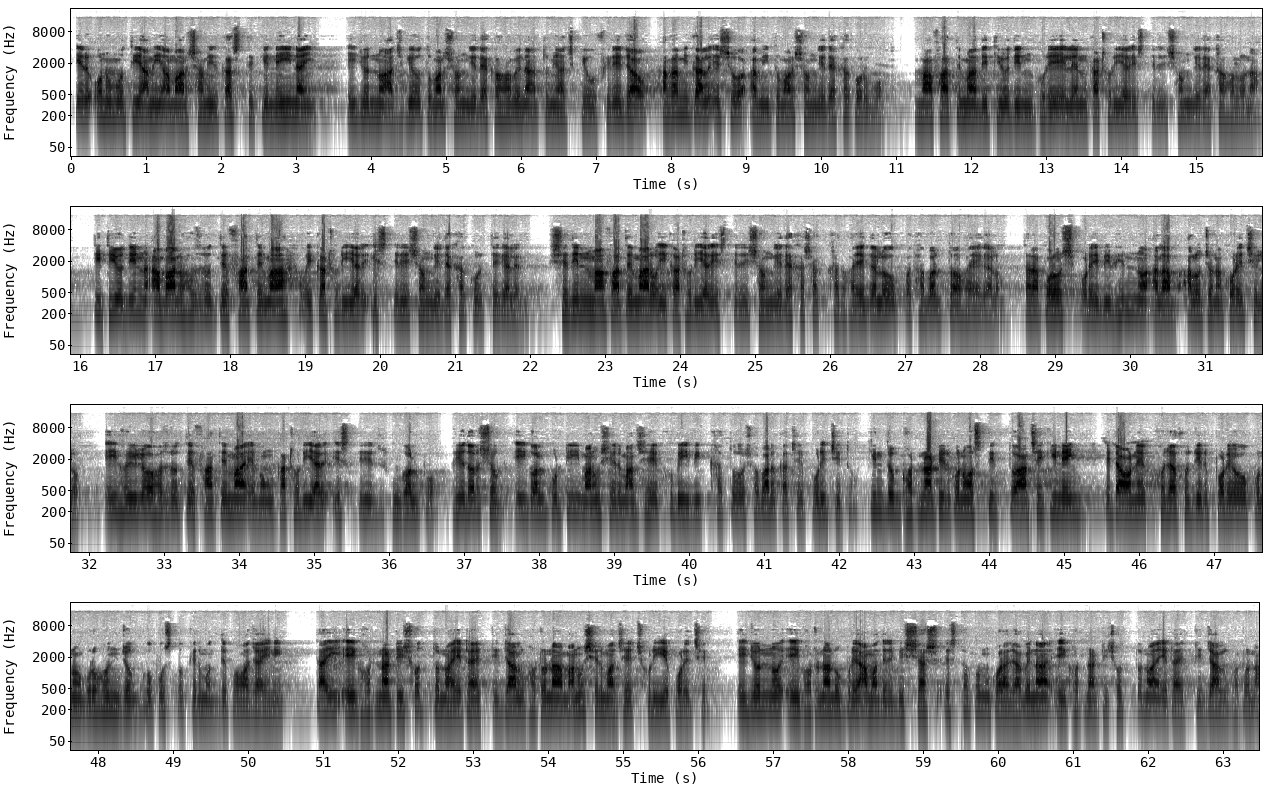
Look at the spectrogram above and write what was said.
এর অনুমতি আমি আমার স্বামীর কাছ থেকে নেই নাই। এই জন্য আজকেও তোমার সঙ্গে দেখা হবে না, তুমি আজকেও ফিরে যাও। আগামীকাল এসো, আমি তোমার সঙ্গে দেখা করব। মা ফাতেমা দ্বিতীয় দিন ঘুরে এলেন, কাঠরিয়ার স্ত্রীর সঙ্গে দেখা হলো না। তৃতীয় দিন আবার হজরতে ফাতেমা ওই কাঠুরিয়ার স্ত্রীর সঙ্গে দেখা করতে গেলেন। সেদিন মা ফাতেমার ওই কাঠুরিয়ার স্ত্রীর সঙ্গে দেখা সাক্ষাৎ হয়ে গেল কথাবার্তা হয়ে গেল। তারা পরস্পরে বিভিন্ন আলাপ আলোচনা করেছিল। এই হইল হজরতে ফাতেমা এবং কাঠুরিয়ার স্ত্রীর গল্প। প্রিয় দর্শক, এই গল্পটি মানুষের মাঝে খুবই বিখ্যাত, সবার কাছে পরিচিত। কিন্তু ঘটনাটির কোনো অস্তিত্ব আছে কি নেই? এটা অনেক খোঁজাখুঁজির পরেও কোনো গ্রহণযোগ্য পুস্তকের মধ্যে পাওয়া যায়নি। তাই এই ঘটনাটি সত্য নয়, এটা একটি জাল ঘটনা মানুষের মাঝে ছড়িয়ে পড়েছে। এই জন্য এই ঘটনার উপরে আমাদের বিশ্বাস স্থাপন করা যাবে না, এই ঘটনাটি সত্য নয়, এটা একটি জাল ঘটনা।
